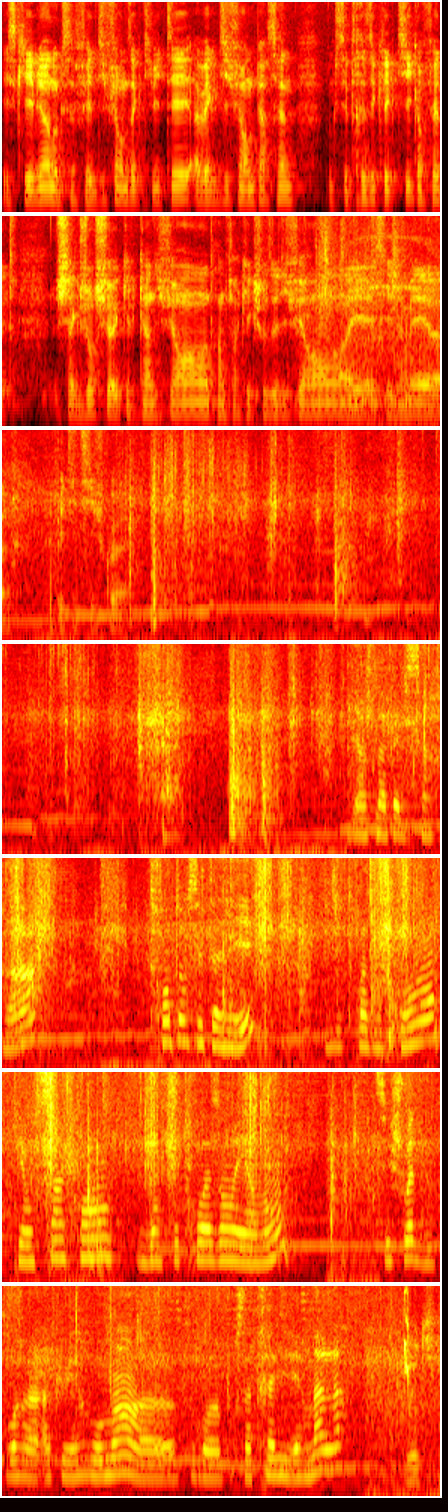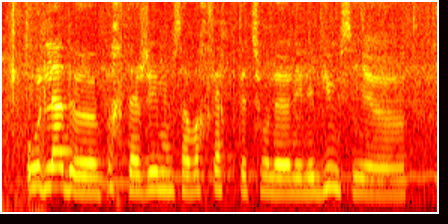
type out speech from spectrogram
Et ce qui est bien, donc ça fait différentes activités avec différentes personnes. Donc c'est très éclectique en fait. Chaque jour je suis avec quelqu'un différent, en train de faire quelque chose de différent et c'est jamais euh, répétitif quoi. Bien, je m'appelle Sarah, 30 ans cette année. J'ai trois enfants qui ont 5 ans, bientôt 3 ans et 1 an. C'est chouette de pouvoir euh, accueillir Romain euh, pour, euh, pour sa trêve hivernale. Au-delà de partager mon savoir-faire peut-être sur les légumes, c'est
